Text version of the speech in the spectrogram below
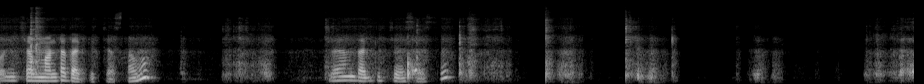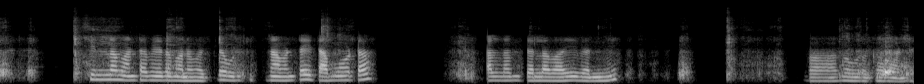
కొంచెం మంట తగ్గించేస్తాము. దాన్ని తగ్గించేసేసి చిన్న మంట మీద మనం ఎట్లా ఉడికించినామంటే ఈ టమోటా అల్లం తెల్లవాయి ఇవన్నీ బాగా ఉడకాలండి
